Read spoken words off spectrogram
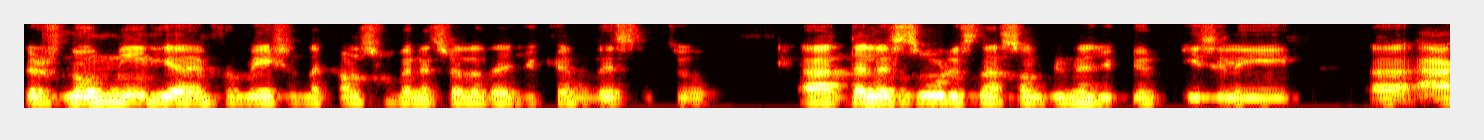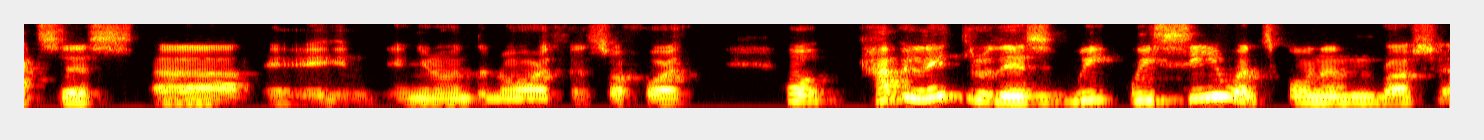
there's no media information that comes from Venezuela that you can listen to. Uh, Telesur is not something that you could easily uh, access uh, in, in, you know, in the north and so forth. Well, having lived through this, we, we see what's going on in Russia,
